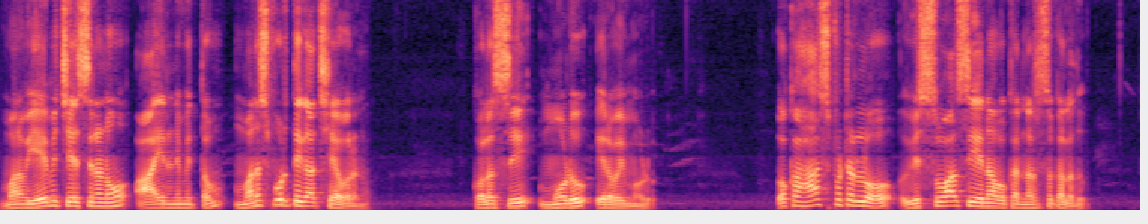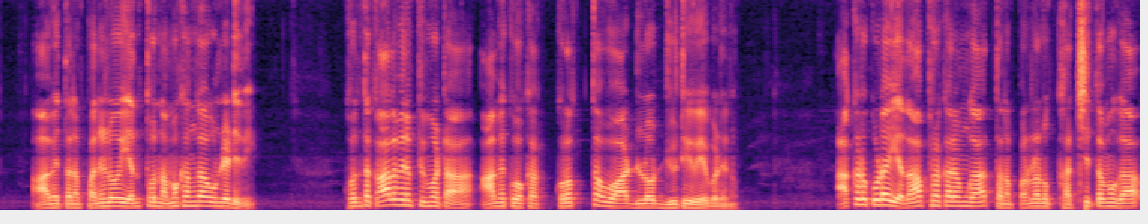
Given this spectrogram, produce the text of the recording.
మనం ఏమి చేసినను ఆయన నిమిత్తం మనస్ఫూర్తిగా చేయవలను. కొలసి మూడు ఇరవై మూడు. ఒక హాస్పిటల్లో విశ్వాసి అయిన ఒక నర్సు కలదు. ఆమె తన పనిలో ఎంతో నమ్మకంగా ఉండేటిది. కొంతకాలమైన పిమ్మట ఆమెకు ఒక క్రొత్త వార్డులో డ్యూటీ వేయబడెను. అక్కడ కూడా యథాప్రకారంగా తన పనులను ఖచ్చితముగా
